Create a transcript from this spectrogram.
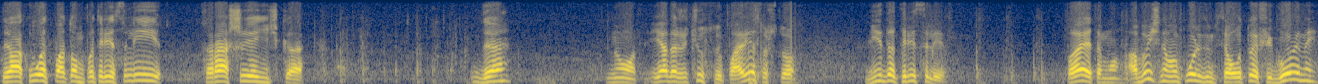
Так вот, потом потрясли хорошенечко. Да? Ну вот, я даже чувствую по весу, что не дотрясли. Поэтому обычно мы пользуемся вот той фиговиной.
